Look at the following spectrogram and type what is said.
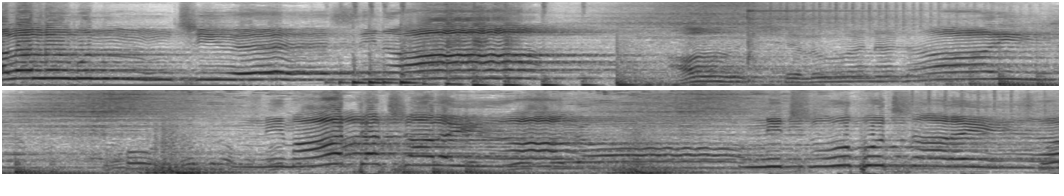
అలలు ముంచి వేసిన ఆశలు స్తోత్రం. నీ మాట చాలయ్యా. నీ చూపు చాలయ్యా.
